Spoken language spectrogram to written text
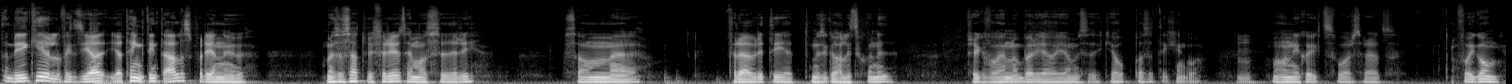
Det är kul faktiskt. Jag, jag tänkte inte alls på det nu. Men så satt vi förut hemma hos Siri. Som eh, för övrigt är ett musikaliskt geni. Försöker få henne att börja göra musik. Jag hoppas att det kan gå. Mm. Men hon är sjukt svår sådär att få igång.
